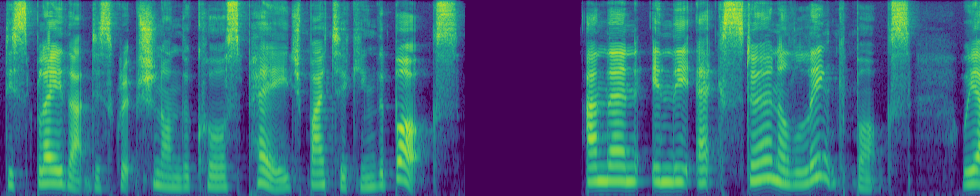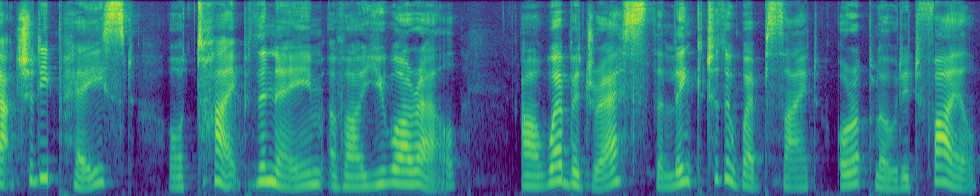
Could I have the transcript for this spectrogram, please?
display that description on the course page by ticking the box. And then in the external link box, we actually paste or type the name of our URL, our web address, the link to the website or uploaded file.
